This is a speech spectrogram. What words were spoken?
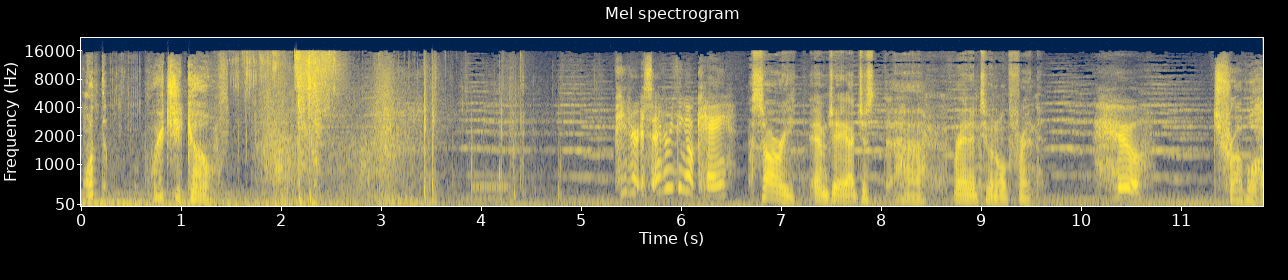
What the? Where'd she go? Is everything okay? Sorry, MJ, I just, uh, ran into an old friend. Who? Trouble.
